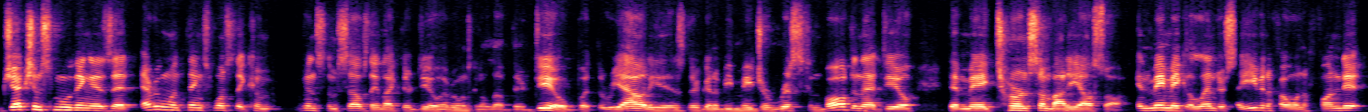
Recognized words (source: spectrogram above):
Objection smoothing is that everyone thinks once they convince themselves they like their deal, everyone's going to love their deal. But the reality is, there are going to be major risks involved in that deal that may turn somebody else off and may make a lender say, even if I want to fund it,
